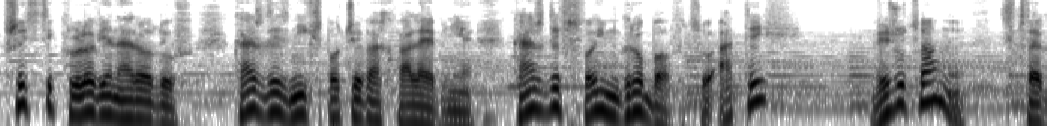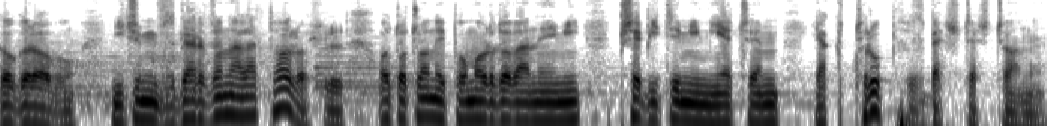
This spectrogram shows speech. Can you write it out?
Wszyscy królowie narodów, każdy z nich spoczywa chwalebnie, każdy w swoim grobowcu, a tyś wyrzucony z twego grobu, niczym wzgardzona latorośl, otoczony pomordowanymi, przebitymi mieczem, jak trup zbezczeszczony.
